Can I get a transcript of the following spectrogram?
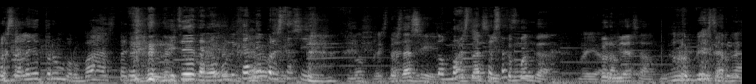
Masalahnya turun baru bahas tadi. Saya tanda bully kan dia prestasi. Prestasi. Prestasi prestasi. teman enggak? Oh, iya. Luar biasa. Luar biasa. Karena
